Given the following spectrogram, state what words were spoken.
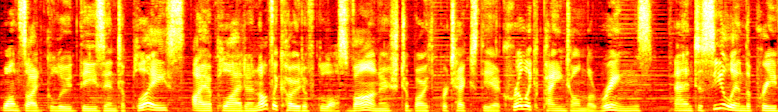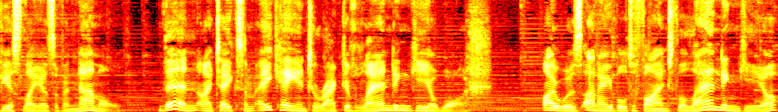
Once I'd glued these into place, I applied another coat of gloss varnish to both protect the acrylic paint on the rings and to seal in the previous layers of enamel. Then I take some AK Interactive landing gear wash. I was unable to find the landing gear,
